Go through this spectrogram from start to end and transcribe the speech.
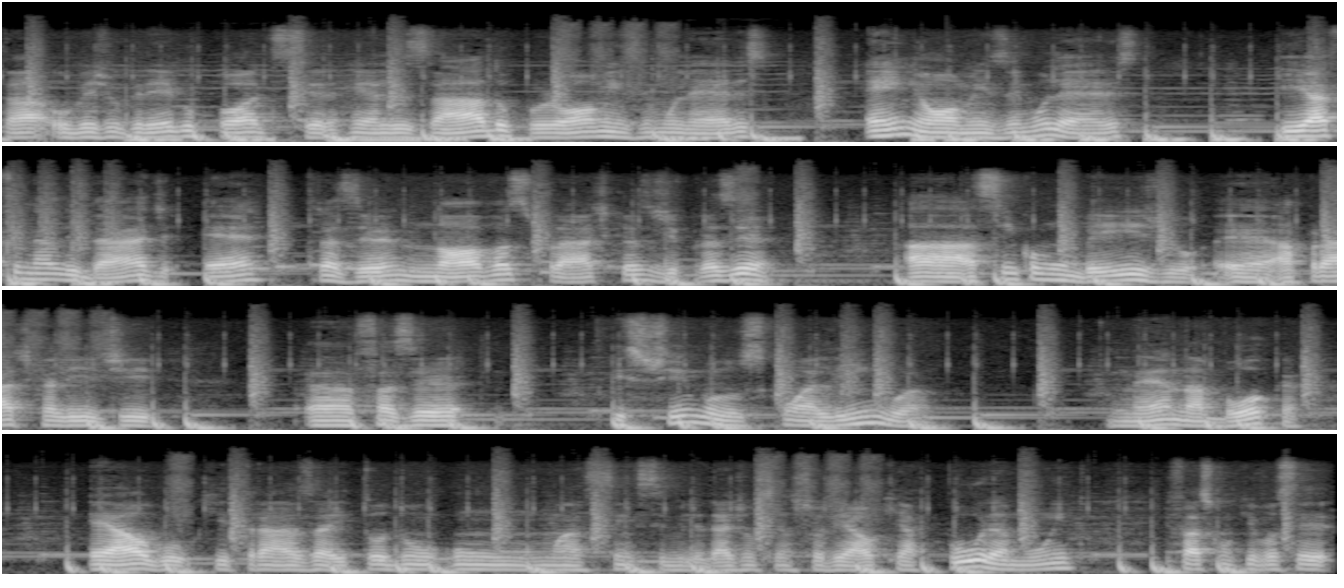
tá? O beijo grego pode ser realizado por homens e mulheres, em homens e mulheres, e a finalidade é trazer novas práticas de prazer. Assim como um beijo, é, a prática ali de uh, fazer estímulos com a língua né, na boca é algo que traz aí toda um, uma sensibilidade, um sensorial que apura muito e faz com que você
